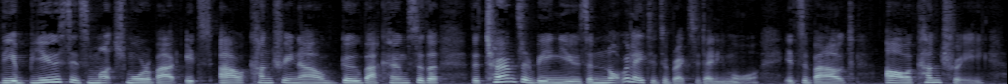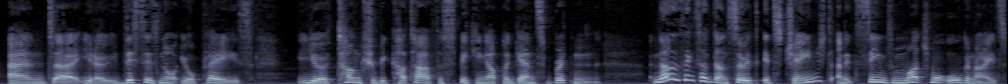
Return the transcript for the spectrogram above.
The abuse is much more about it's our country now, go back home. So the, the terms that are being used are not related to Brexit anymore. It's about our country and, uh, you know, this is not your place. Your tongue should be cut out for speaking up against Britain. And other things I've done. So it, it's changed and it seems much more organized.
